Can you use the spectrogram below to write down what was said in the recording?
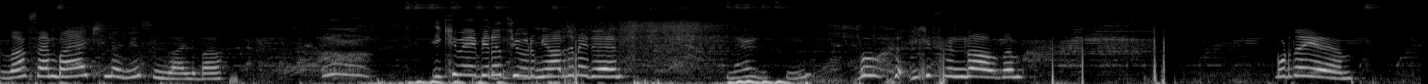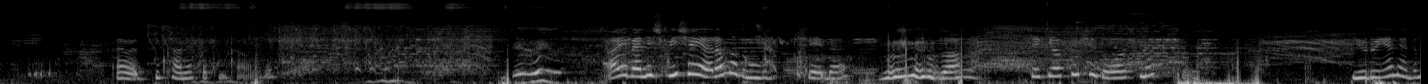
Lan sen bayağı kiloluyorsun galiba. 2 ve 1 atıyorum yardım edin. Neredesin? Bu ikisini de aldım. Buradayım. Evet bir tane takım kaldı. Ay ben hiçbir şey yaramadım bu şeyde. Burada. Tek yaptığım şey dolaşmak. Yürüyemedim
